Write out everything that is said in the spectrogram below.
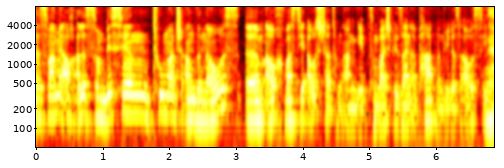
das war mir auch alles so ein bisschen too much on the nose, ähm, auch was die Ausstattung angeht. Zum Beispiel sein Apartment, wie das aussieht.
